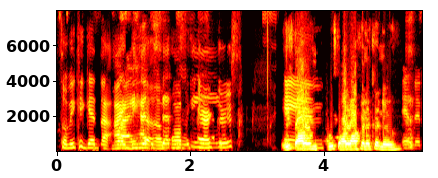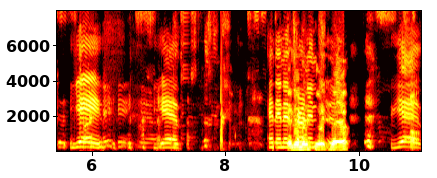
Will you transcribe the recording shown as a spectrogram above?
so we could get the Right, idea of all the scene. characters We started we started off in a canoe. And then yes yes and then it And turned they into that Yes,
